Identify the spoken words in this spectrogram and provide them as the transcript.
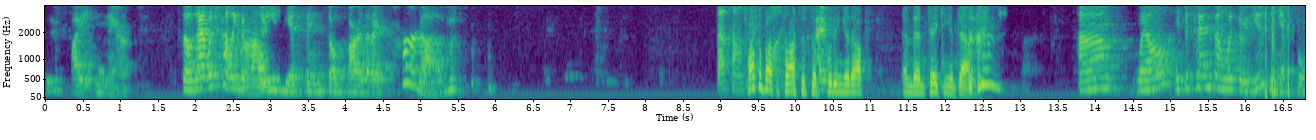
food fight in there. So that was probably the Wow. craziest thing so far that I've heard of. That sounds Talk like about the process of I- putting it up and then taking it down. Um, well, it depends on what they're using it for.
